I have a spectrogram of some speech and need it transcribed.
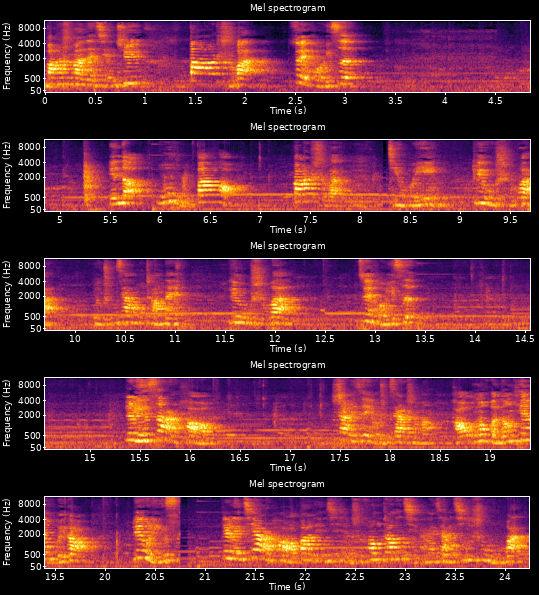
八十万在前区。八十万，最后一次，您的五五八号八十万，请回应六十万，有出价吗？场内六十万，最后一次，六零四二号，上一件有出价是吗？好，我们缓当天回到六零四。六零七二号巴林积雪石方章起拍价七十五万，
